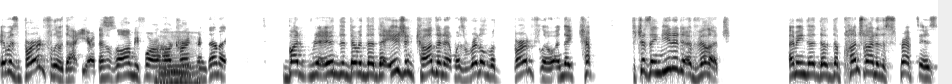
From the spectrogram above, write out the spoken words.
it was bird flu that year. This is long before our current Mm. pandemic. But the, the, the, Asian continent was riddled with bird flu, and they kept because they needed a village. I mean, the, the, the punchline of the script is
